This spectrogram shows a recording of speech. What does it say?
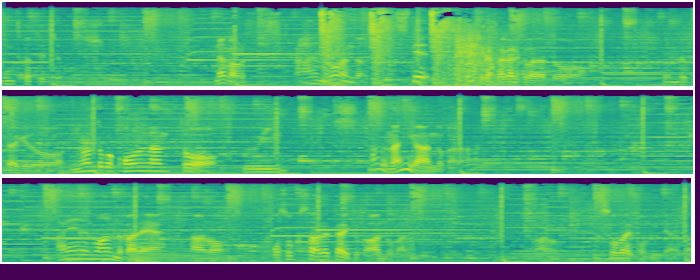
全然使ってっちゃうしなんかあーどうなんだ。ステステージが下がるとかだとめんどくさいけど今んとこ混乱と封印。あと何があんのかな。あれもあんのかね。あの遅くされたりとかあんのかな。あのクソ大根みたいな感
